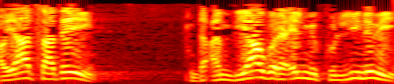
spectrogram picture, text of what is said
او یاد ساتئ د انبیاء ګر علم کلی نوي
